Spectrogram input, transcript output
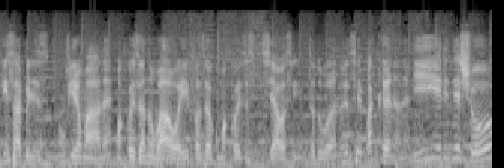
quem sabe eles não viram uma, né? Uma coisa anual aí, fazer alguma coisa especial assim todo ano, ia ser bacana, né? E ele deixou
